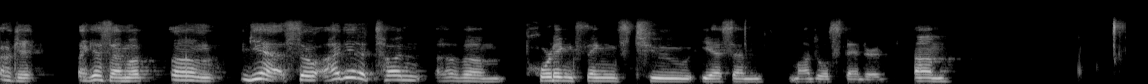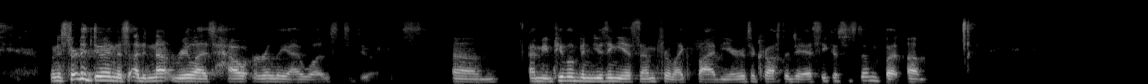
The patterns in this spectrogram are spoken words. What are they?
Okay, I guess I'm up. Um, yeah, so I did a ton of um, porting things to ESM module standard. Um, when I started doing this, I did not realize how early I was to doing this. Um, I mean, people have been using ESM for like five years across the JS ecosystem, but um,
